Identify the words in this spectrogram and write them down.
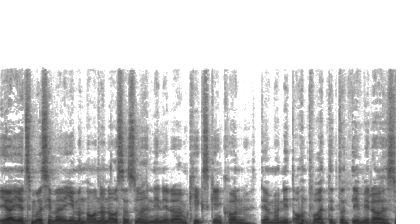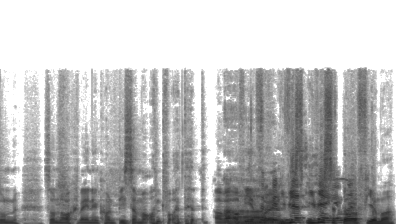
Ja, jetzt muss ich mir jemanden anderen aussuchen, den ich da am Keks gehen kann, der mir nicht antwortet und dem ich da so, so nachweinen kann, bis er mir antwortet. Aber Ah, auf jeden Fall, Ich, wiss, ich wisse da eine Firma.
